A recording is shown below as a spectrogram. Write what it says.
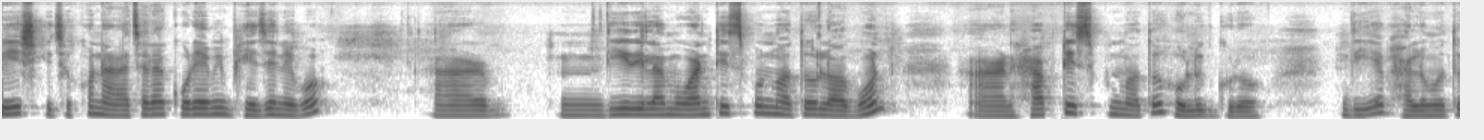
বেশ কিছুক্ষণ নাড়াচাড়া করে আমি ভেজে নেব। আর দিয়ে দিলাম ওয়ান টিস্পুন মতো লবণ। আর হাফ টিস্পুন মতো হলুদ গুঁড়ো দিয়ে ভালো মতো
